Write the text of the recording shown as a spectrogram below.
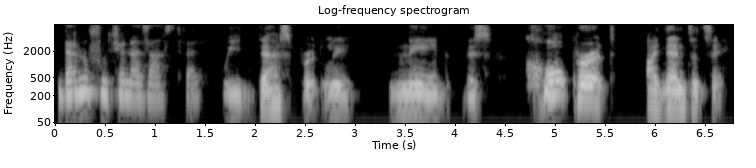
dar nu funcționează astfel. We desperately need this corporate identity.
